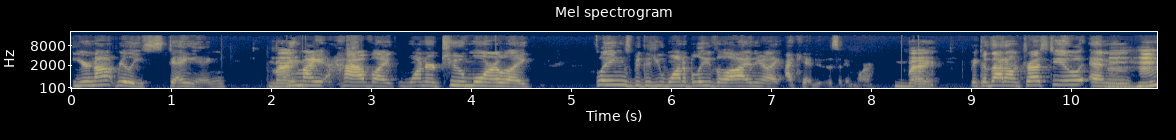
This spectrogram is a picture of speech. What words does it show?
you're not really staying Right. you might have like one or two more like flings because you want to believe the lie and you're like i can't do this anymore right. because i don't trust you and, hmm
